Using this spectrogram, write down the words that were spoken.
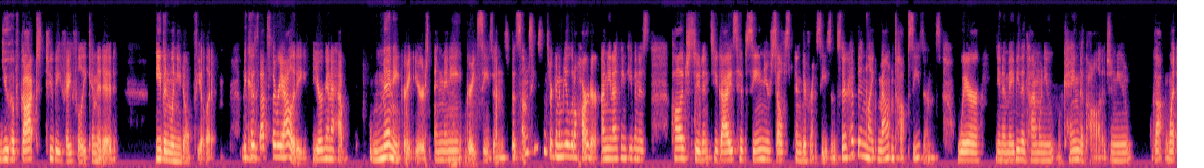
you have got to be faithfully committed even when you don't feel it because mm-hmm. that's the reality you're going to have many great years and many great seasons, but some seasons are going to be a little harder. I mean, I think even as college students, you guys have seen yourselves in different seasons. There have been like mountaintop seasons where, you know, maybe the time when you came to college and you got went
